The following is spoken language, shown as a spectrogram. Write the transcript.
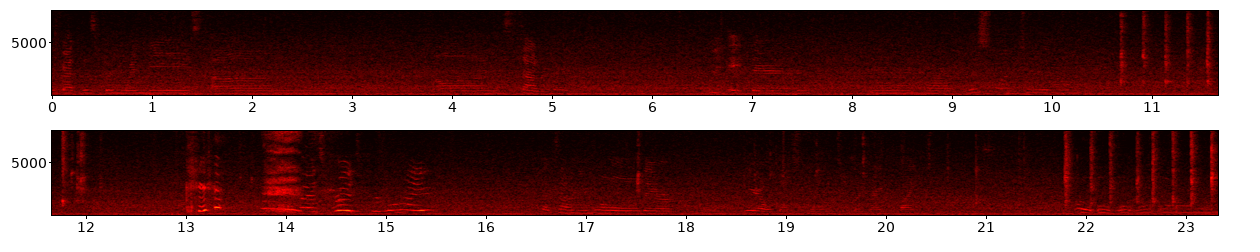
I got this from Wendy's um, on Saturday. We ate there, and I have this one too. That's fruit for life. That's how you know they are real best friends when they fight. Oh, oh, oh, oh, oh. What did we get last?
